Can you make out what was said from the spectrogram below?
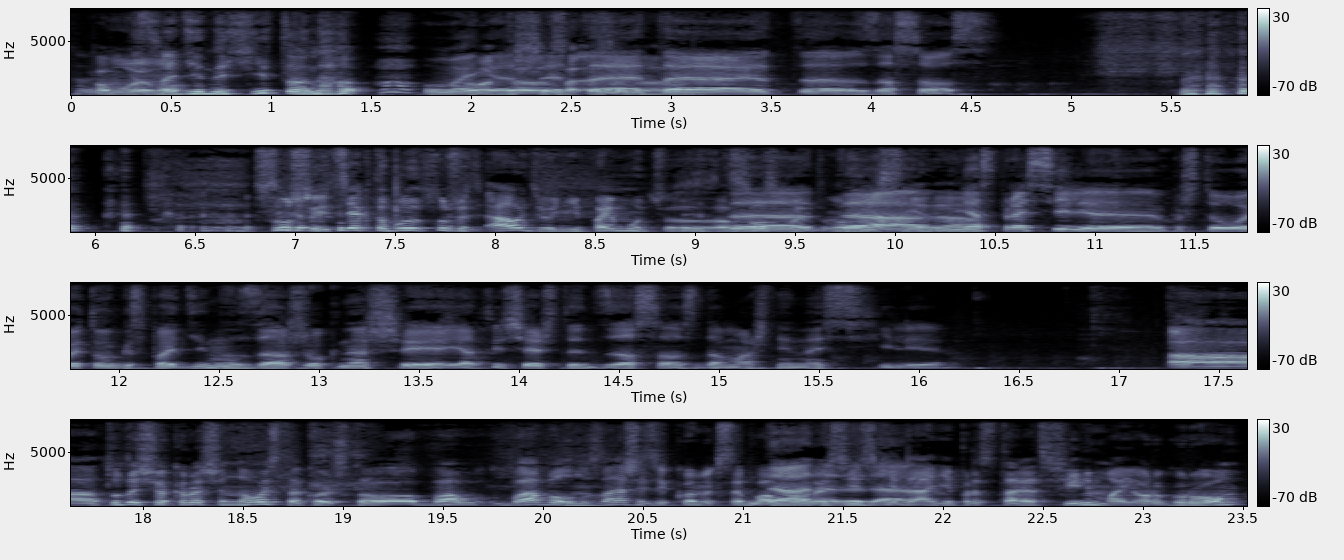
По-моему. господина Хитона. О май гаш, э, это, это, это засос. Слушай, те, кто будут слушать аудио, не поймут, что за засос, Да, поэтому да, объясни, да. меня спросили, что у этого господина за ожог на шее. Я отвечаю, что это засос, домашнее насилие. А тут еще, короче, новость такой, что Баб- Бабл, ну знаешь, эти комиксы Бабл Да, да, да, российские, да, да. они представят фильм «Майор Гром»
